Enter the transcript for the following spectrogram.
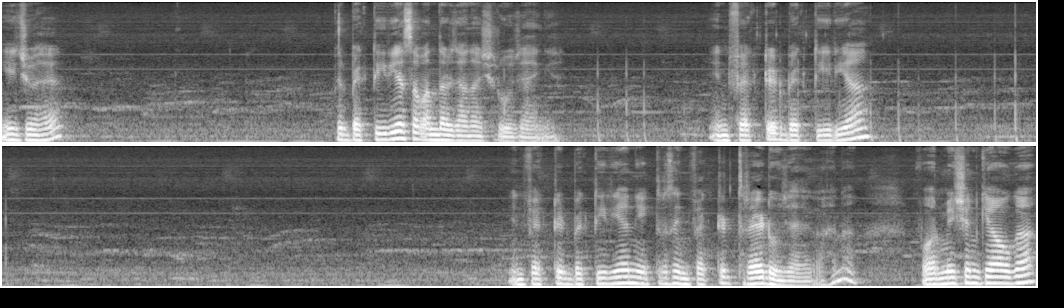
ये जो है, फिर बैक्टीरिया सब अंदर जाना शुरू हो जाएँगे। इन्फेक्टेड बैक्टीरिया इन्फेक्टेड बैक्टीरिया नहीं एक तरह से इन्फेक्टेड थ्रेड हो जाएगा, है ना? फॉर्मेशन क्या होगा?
